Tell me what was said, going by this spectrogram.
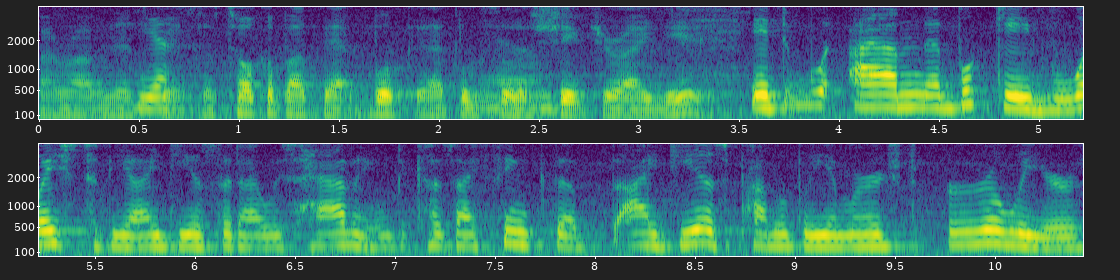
by Robin Nisbet. Yes. So talk about that book. That book sort of shaped your ideas. It, um, the book gave voice to the ideas that I was having because I think the, the ideas probably emerged earlier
